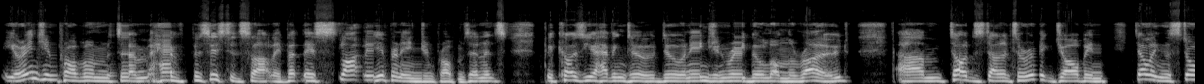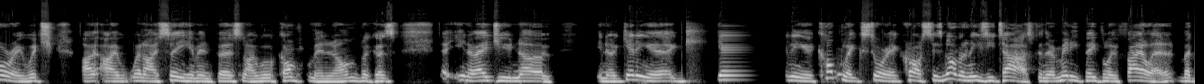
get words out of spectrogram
your engine problems um, have persisted slightly, but there's slightly different engine problems, and it's because you're having to do an engine rebuild on the road. Um, Todd's done a terrific job in telling the story, which I, I, when I see him in person, I will compliment it on because, you know, as you know, you know, getting a getting a complex story across is not an easy task, and there are many people who fail at it. But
